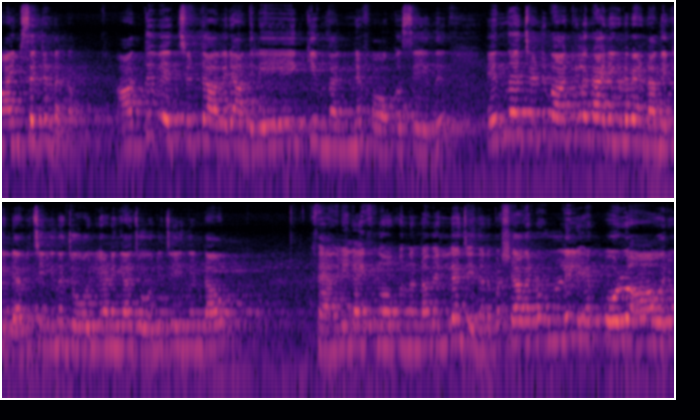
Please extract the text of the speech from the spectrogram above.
മൈൻഡ് സെറ്റ് ഉണ്ടല്ലോ. അത് വെച്ചിട്ട് അവർ അതിലേക്ക് തന്നെ ഫോക്കസ് ചെയ്ത്. എന്ന് വെച്ചിട്ട് ബാക്കിയുള്ള കാര്യങ്ങൾ വേണ്ടാന്ന് വെക്കില്ല. അവർ ചെയ്യുന്ന ജോലിയാണെങ്കിൽ ആ ജോലി ചെയ്യുന്നുണ്ടാവും. ഫാമിലി ലൈഫ് നോക്കുന്നുണ്ടാവും എല്ലാം ചെയ്യുന്നുണ്ട് പക്ഷെ അവരുടെ ഉള്ളിൽ എപ്പോഴും ആ ഒരു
